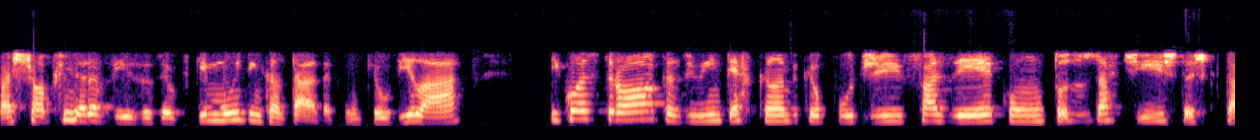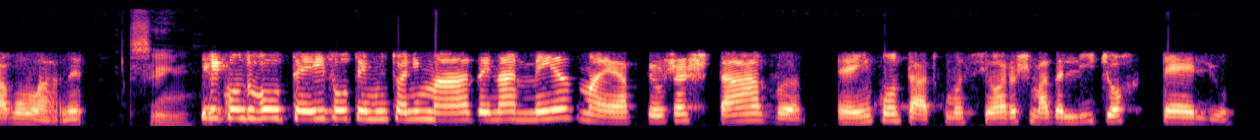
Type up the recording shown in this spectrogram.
Paixão à primeira vista, assim, eu fiquei muito encantada com o que eu vi lá e com as trocas e o intercâmbio que eu pude fazer com todos os artistas que estavam lá, né? Sim. E quando voltei, voltei muito animada e na mesma época eu já estava é, em contato com uma senhora chamada Lídia Ortélio.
